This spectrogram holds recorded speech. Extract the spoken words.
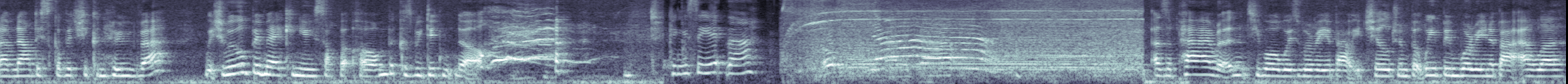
And I've now discovered she can hoover, which we'll be making use of at home because we didn't know. Can you see it there? As a parent, you always worry about your children, but we've been worrying about Ella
